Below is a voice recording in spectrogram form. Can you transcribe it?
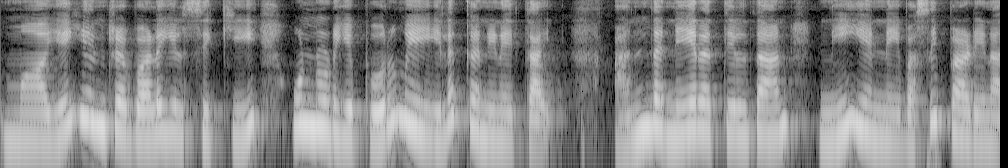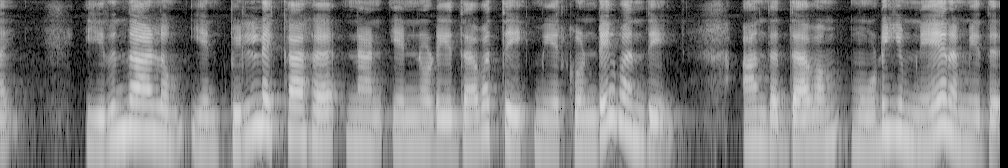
மாயை என்ற வலையில் சிக்கி உன்னுடைய பொறுமையை இழக்க நினைத்தாய். அந்த நேரத்தில்தான் நீ என்னை வசைப்பாடினாய். இருந்தாலும் என் பிள்ளைக்காக நான் என்னுடைய தவத்தை மேற்கொண்டே வந்தேன். அந்த தவம் முடியும் நேரம் இது.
